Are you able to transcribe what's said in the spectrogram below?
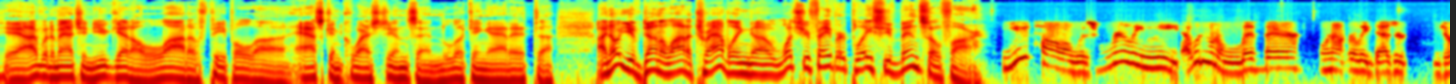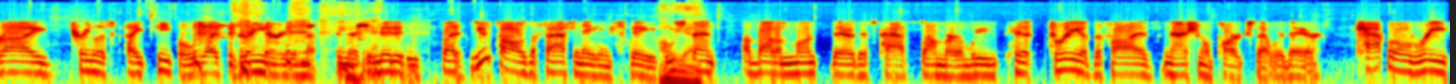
Yeah, I would imagine you get a lot of people uh, asking questions and looking at it. Uh, I know you've done a lot of traveling. Uh, what's your favorite place you've been so far? Utah was really neat. I wouldn't want to live there. We're not really desert, dry, treeless type people. We like the greenery and the, and the humidity. But Utah is a fascinating state. Oh, we yeah. spent about a month there this past summer, and we hit three of the five national parks that were there. Capitol Reef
